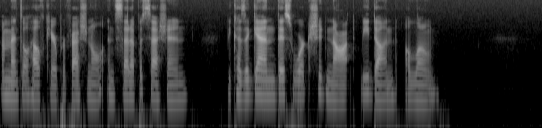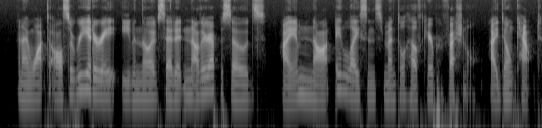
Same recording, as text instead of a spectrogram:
a mental health care professional and set up a session because, again, this work should not be done alone. And I want to also reiterate, even though I've said it in other episodes, I am not a licensed mental health care professional. I don't count.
